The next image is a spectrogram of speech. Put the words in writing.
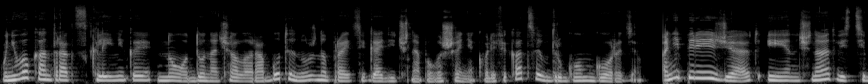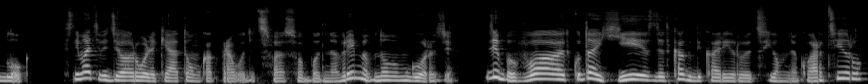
У него контракт с клиникой, но до начала работы нужно пройти годичное повышение квалификации в другом городе. Они переезжают и начинают вести блог. Снимать видеоролики о том, как проводят свое свободное время в новом городе. Где бывают, куда ездят, как декорируют съемную квартиру.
